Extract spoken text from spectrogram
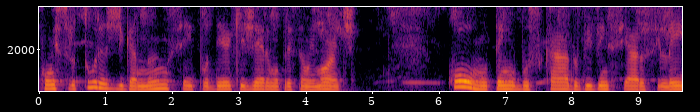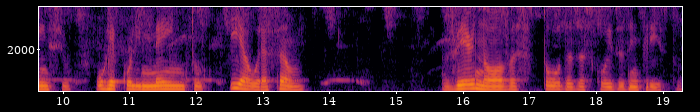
com estruturas de ganância e poder que geram opressão e morte? Como tenho buscado vivenciar o silêncio, o recolhimento e a oração? Ver novas todas as coisas em Cristo.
